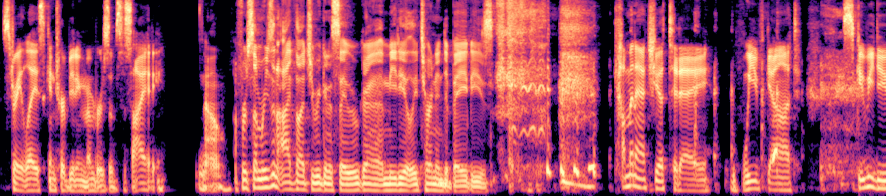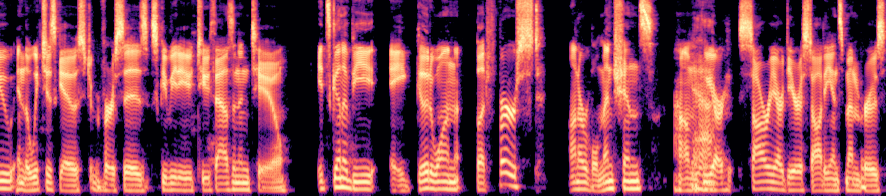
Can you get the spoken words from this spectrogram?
straight laced contributing members of society. No. For some reason, I thought you were going to say we were going to immediately turn into babies. Coming at you today, we've got Scooby Doo and the Witch's Ghost versus Scooby Doo 2002. It's going to be a good one, but first, honorable mentions. Um, Yeah. We are sorry, our dearest audience members.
